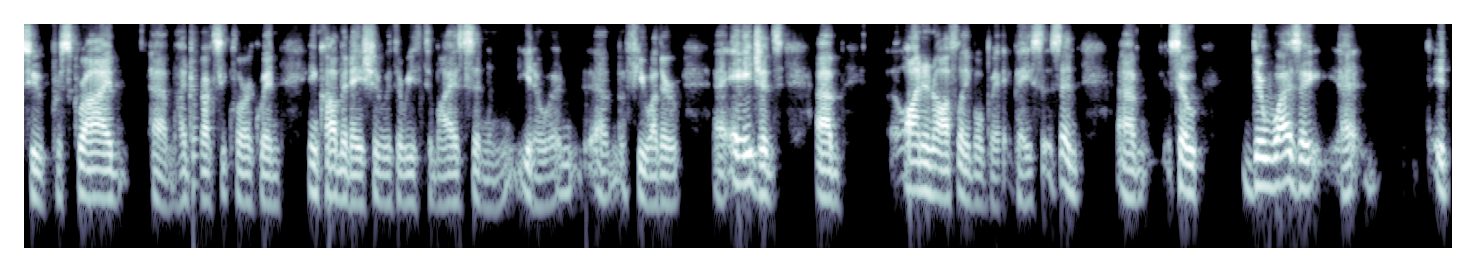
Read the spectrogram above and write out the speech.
to prescribe um, hydroxychloroquine in combination with erythromycin and you know and, um, a few other uh, agents um, on an off-label basis, and um, so there was a uh, it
